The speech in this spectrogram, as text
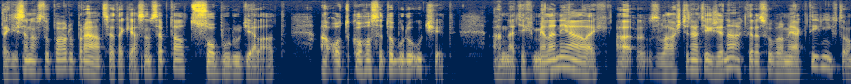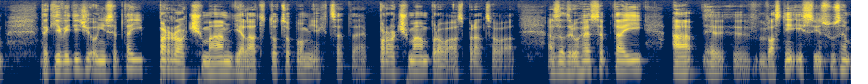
tak když jsem nastupoval do práce, tak já jsem se ptal, co budu dělat a od koho se to budu učit. A na těch mileniálech, a zvláště na těch ženách, které jsou velmi aktivní v tom, tak je vidět, že oni se ptají, proč mám dělat to, co po mně chcete, proč mám pro vás pracovat. A za druhé se ptají a e, vlastně i svým způsobem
